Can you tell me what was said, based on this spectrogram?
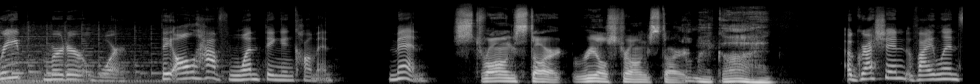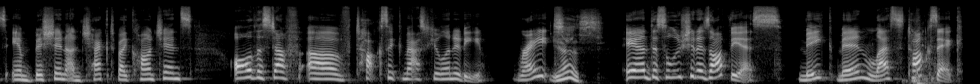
Rape, murder, war. They all have one thing in common men. Strong start, real strong start. Oh my god. Aggression, violence, ambition unchecked by conscience, all the stuff of toxic masculinity, right? yes And the solution is obvious make men less toxic.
